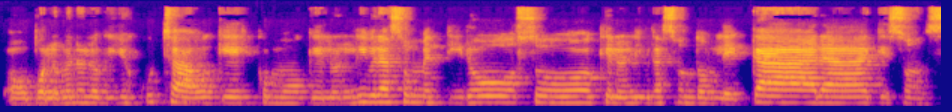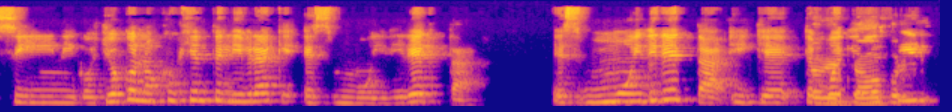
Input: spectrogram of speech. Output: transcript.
o por lo menos lo que yo he escuchado, que es como que los libras son mentirosos, que los libras son doble cara, que son cínicos. Yo conozco gente libra que es muy directa, es muy directa y que te puede decir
